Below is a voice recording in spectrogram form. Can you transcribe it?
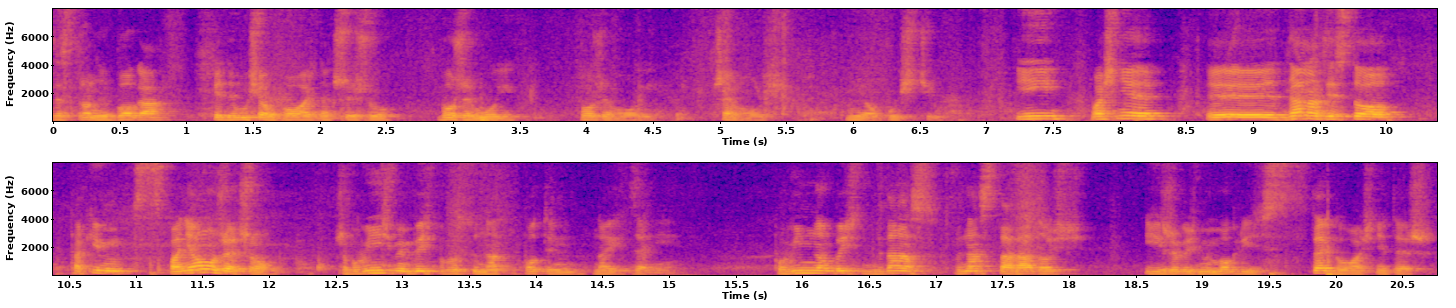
ze strony Boga, kiedy musiał wołać na krzyżu Boże mój, Boże mój, czemuś mnie opuścił. I właśnie yy, dla nas jest to takim wspaniałą rzeczą, że powinniśmy być po prostu na, po tym najedzeni. Powinno być w nas, w nas ta radość i żebyśmy mogli z tego właśnie też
